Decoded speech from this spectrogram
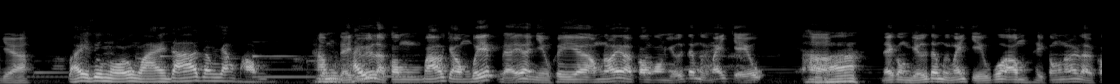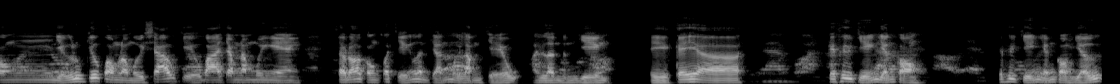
Dạ. Bởi vì tôi ngồi ở ngoài người ta ở trong văn phòng. Không Mình để thấy- chủ yếu là con báo cho ông biết để ờ, nhiều khi ờ, ông nói con còn giữ tới mười mấy triệu. Ờ, à, để con giữ tới mười mấy triệu của ông thì con nói là con giữ lúc trước của ông là 16 triệu 350 ngàn. Sau đó con có chuyển lên chảnh 15 triệu anh lên bệnh viện. Thì cái ờ, cái phiếu chuyển vẫn còn. Cái phiếu chuyển vẫn còn giữ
